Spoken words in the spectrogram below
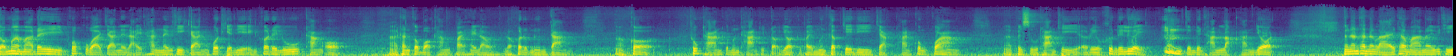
ต่อเมื่อมาได้พบครูบาอาจารย์หลายท่านในวิธีการของพ่อเทียนนี้เองก็ได้รู้ทางออกท่านก็บอกทางไปให้เรา เราก็ดำเนินตามก็ทุกฐานก็มันฐานที่ต่อยอดไปเหมือนกับเจดี จากฐานกว้างไปสู่ฐานที่เร็วขึ้นเรื่อยๆ จนเป็นฐานหลักฐานยอดดังนั้นท่านทั้งหลายถ้ามาในวิธี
